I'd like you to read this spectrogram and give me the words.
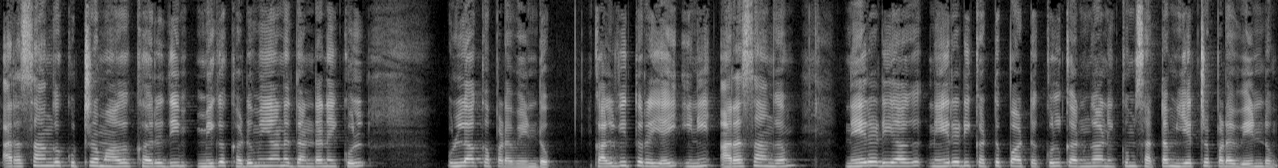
அரசாங்க குற்றமாக கருதி மிக கடுமையான தண்டனைக்குள் உள்ளாக்கப்பட வேண்டும். கல்வித்துறையை இனி அரசாங்கம் நேரடியாக நேரடி கட்டுப்பாட்டுக்குள் கண்காணிக்கும் சட்டம் இயற்றப்பட வேண்டும்.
